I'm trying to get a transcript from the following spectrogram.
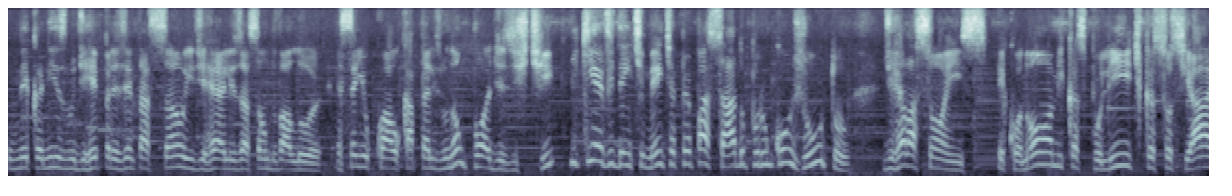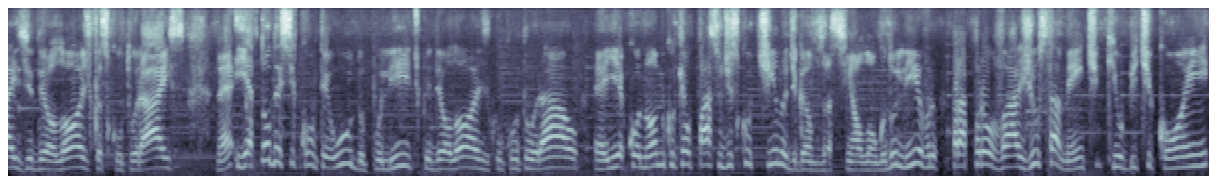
um mecanismo de representação e de realização do valor, é sem o qual o capitalismo não pode existir e que, evidentemente, é perpassado por um conjunto de relações econômicas, políticas, sociais, ideológicas, culturais, né? E é todo esse conteúdo político, ideológico, cultural é, e econômico que eu passo discutindo, digamos assim, ao longo do livro, para provar justamente que o Bitcoin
